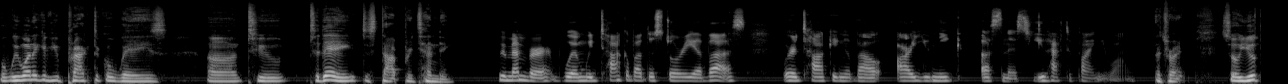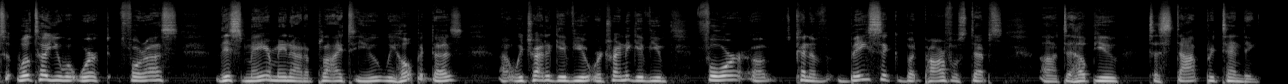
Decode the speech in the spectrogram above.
but we want to give you practical ways uh, to today to stop pretending. Remember, when we talk about the story of us, we're talking about our unique usness. You have to find your own. That's right. So you'll t- we'll tell you what worked for us. This may or may not apply to you. We hope it does. Uh, we try to give you. We're trying to give you four uh, kind of basic but powerful steps uh, to help you to stop pretending.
